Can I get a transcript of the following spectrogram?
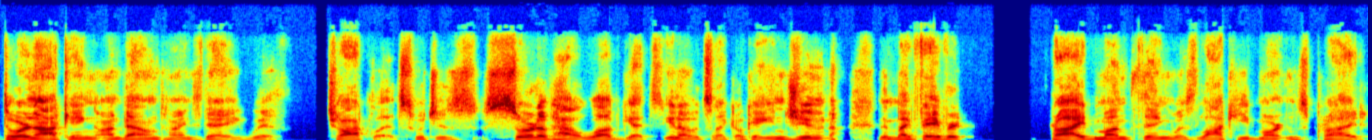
door knocking on Valentine's Day with chocolates, which is sort of how love gets, you know, it's like, okay, in June, my favorite Pride Month thing was Lockheed Martin's Pride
